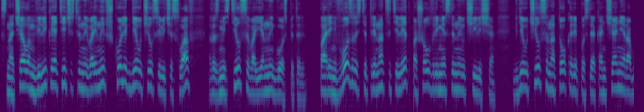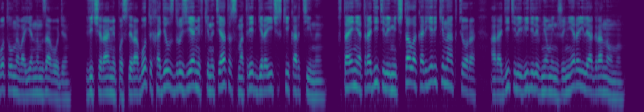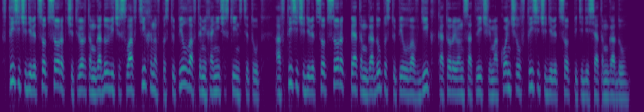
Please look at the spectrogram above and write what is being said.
С началом Великой Отечественной войны в школе, где учился Вячеслав, разместился военный госпиталь. Парень в возрасте 13 лет пошел в ремесленное училище, где учился на токаре после окончания работал на военном заводе. Вечерами после работы ходил с друзьями в кинотеатр смотреть героические картины. Втайне от родителей мечтал о карьере киноактера, а родители видели в нем инженера или агронома. В 1944 году Вячеслав Тихонов поступил в автомеханический институт, а в 1945 году поступил в АВГИК, который он с отличием окончил в 1950 году.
